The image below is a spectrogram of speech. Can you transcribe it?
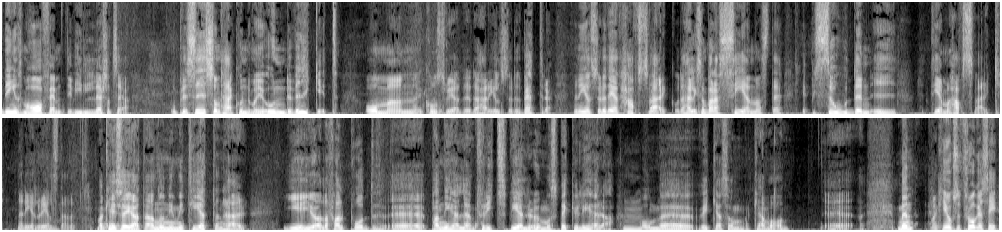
det är ingen som har 50 villor så att säga. Och precis sånt här kunde man ju undvikit om man konstruerade det här elstödet bättre. Men elstödet är ett havsverk och det här är liksom bara senaste episoden i tema havsverk när det gäller elstödet Man kan ju säga att anonymiteten här ger ju i alla fall poddpanelen eh, panelen fritt spelrum att spekulera om eh, vilka som kan vara eh, Men Man kan ju också fråga sig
